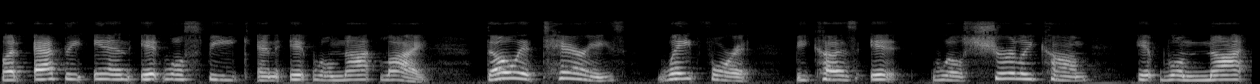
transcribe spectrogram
But at the end it will speak, and it will not lie. Though it tarries, wait for it, because it will surely come. It will not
